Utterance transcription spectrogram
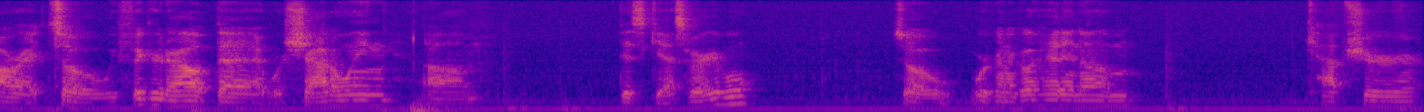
All right, so we figured out that we're shadowing um, this guess variable. So we're gonna go ahead and um, capture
